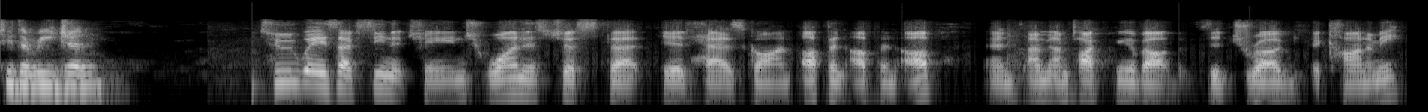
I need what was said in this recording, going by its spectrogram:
to the region? Two ways I've seen it change. One is just that it has gone up and up and up. And I'm, I'm talking about the drug economy.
